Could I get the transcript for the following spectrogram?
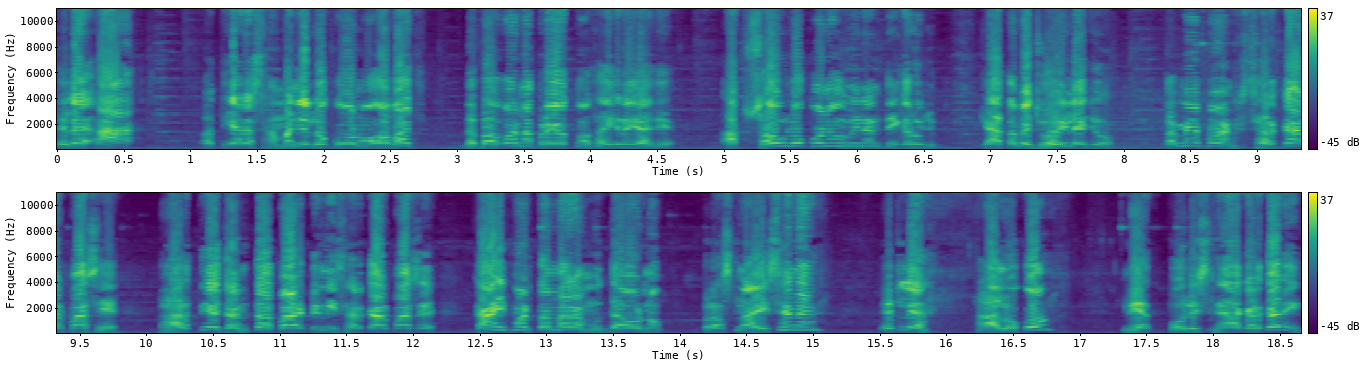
એટલે આ અત્યારે સામાન્ય લોકોનો અવાજ દબાવવાના પ્રયત્નો થઈ રહ્યા છે. આપ સૌ લોકોને હું વિનંતી કરું છું કે આ તમે જોઈ લેજો. તમે પણ સરકાર પાસે, ભારતીય જનતા પાર્ટીની સરકાર પાસે કાંઈ પણ તમારા મુદ્દાઓનો પ્રશ્ન હશે ને, એટલે આ લોકો ને પોલીસને આગળ કરી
